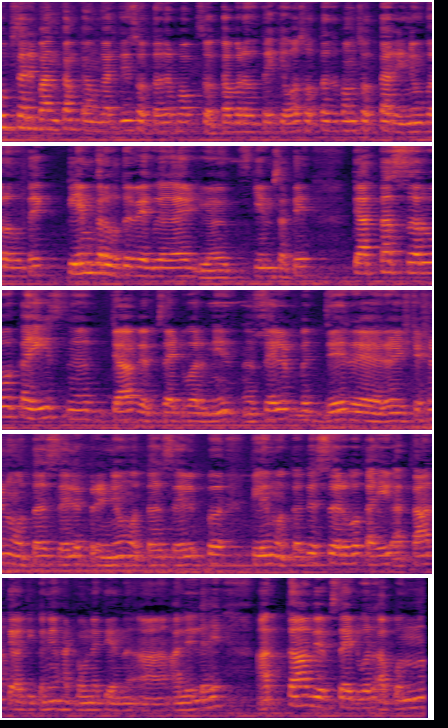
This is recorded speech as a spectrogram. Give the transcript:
खूप सारे बांधकाम कामगार जे स्वतःचा फॉर्म स्वतः भरत होते किंवा स्वतःचा फॉर्म स्वतः रिन्यू करत होते क्लेम करत होते वेगवेगळ्या स्कीम्स ते ते आता सर्व काही त्या वेबसाईटवर सेल्फ जे रजिस्ट्रेशन होतं सेल्फ रिन्यू होतं सेल्फ क्लेम होतं ते सर्व काही आता त्या ठिकाणी हटवण्यात येणं आलेलं आहे. आता वेबसाईटवर आपण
